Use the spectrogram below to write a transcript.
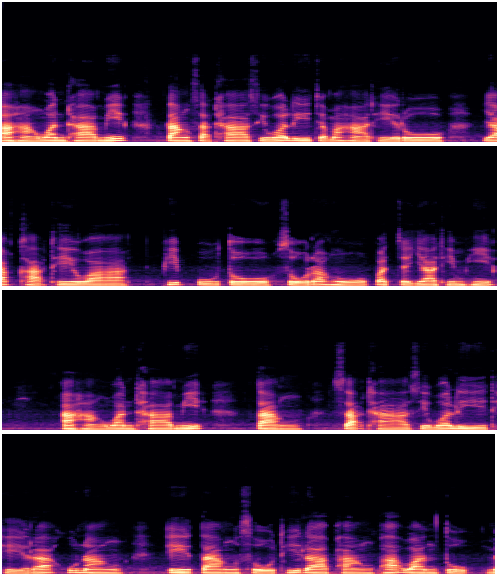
อาหังวันทามิ ตังสัทธาศิวลีจมหาเถโร ยักขะเทวา พิปูโต โสระโหปัจจยาทิมหิ อาหังวันทามิ ตังสัทธาศิวลีเถระคุณัง เอตังโสทิราพังพระวันตุเม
